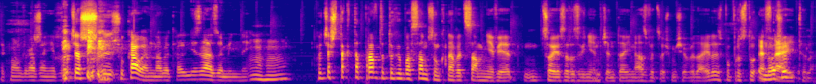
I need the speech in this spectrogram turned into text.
Tak mam wrażenie. Chociaż, y- Szukałem nawet, ale nie znalazłem innej. Mhm. Chociaż tak naprawdę to chyba Samsung nawet sam nie wie, co jest rozwinięciem tej nazwy, coś mi się wydaje. To jest po prostu FE Znaczy- i tyle.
